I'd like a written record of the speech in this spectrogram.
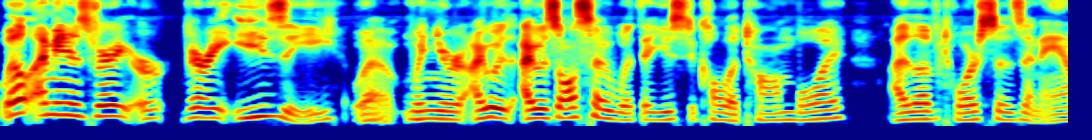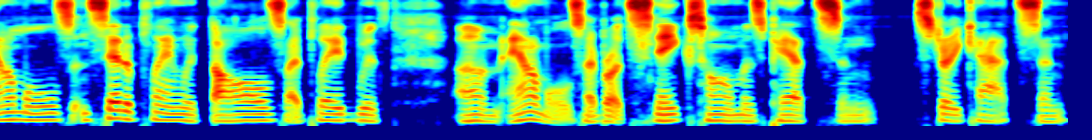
Well, I mean, it was very er, very easy uh, when you're. I was I was also what they used to call a tomboy. I loved horses and animals. Instead of playing with dolls, I played with um, animals. I brought snakes home as pets and stray cats and.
